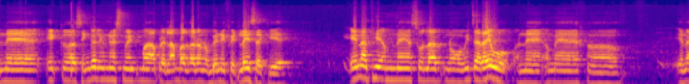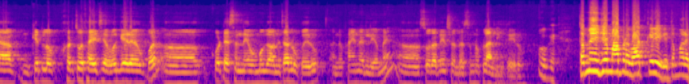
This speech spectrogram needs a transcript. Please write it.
અને એક સિંગલ ઇન્વેસ્ટમેન્ટમાં આપણે લાંબા ગાળાનો બેનિફિટ લઈ શકીએ. એનાથી અમને સોલારનો વિચાર આવ્યો અને અમે એના કેટલો ખર્ચો થાય છે વગેરે ઉપર કોટેશન ને એવું મગાવવાનું ચાલુ કર્યું અને ફાઇનલી અમે સોલાર ઇન્સ્ટોલેશનનું પ્લાનિંગ કર્યું. ઓકે તમે જેમ આપણે વાત કરી કે તમારે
